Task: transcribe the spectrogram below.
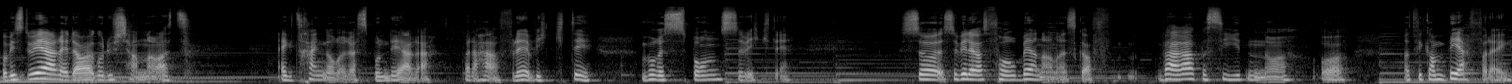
Og hvis du er her i dag og du kjenner at jeg trenger å respondere på det her, for det er viktig, vår respons er viktig, så, så vil jeg at forbederne skal være her på siden, og, og at vi kan be for deg.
